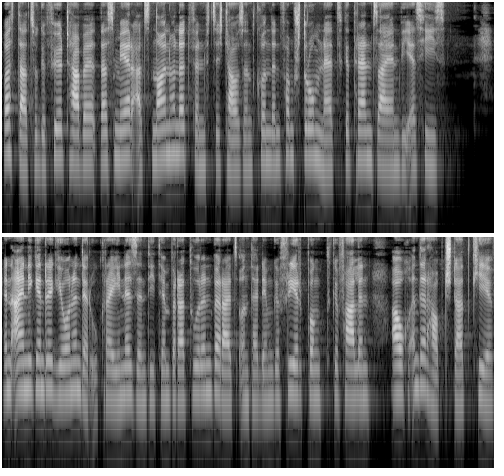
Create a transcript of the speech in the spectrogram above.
was dazu geführt habe, dass mehr als 950.000 Kunden vom Stromnetz getrennt seien, wie es hieß. In einigen Regionen der Ukraine sind die Temperaturen bereits unter dem Gefrierpunkt gefallen, auch in der Hauptstadt Kiew.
